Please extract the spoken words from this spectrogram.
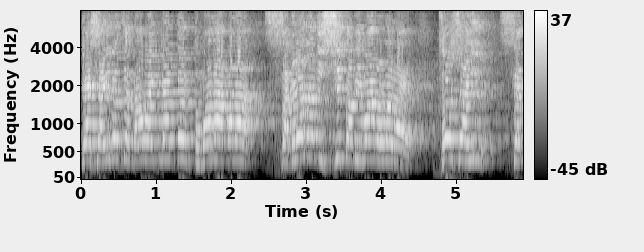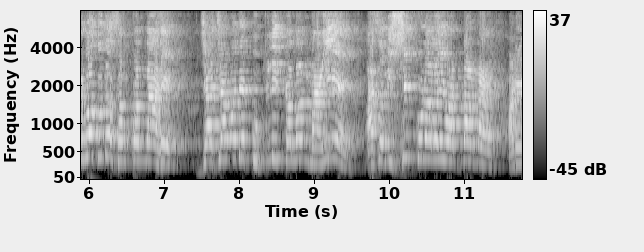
त्या शाहिराचं नाव ऐकल्यानंतर तुम्हाला आम्हाला सगळ्यांना निश्चित अभिमान होणार आहे. जो शाहीर सर्व गुण संपन्न आहे ज्याच्यामध्ये कुठली कला नाही आहे असं निश्चित कुणालाही वाटणार नाही. आणि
